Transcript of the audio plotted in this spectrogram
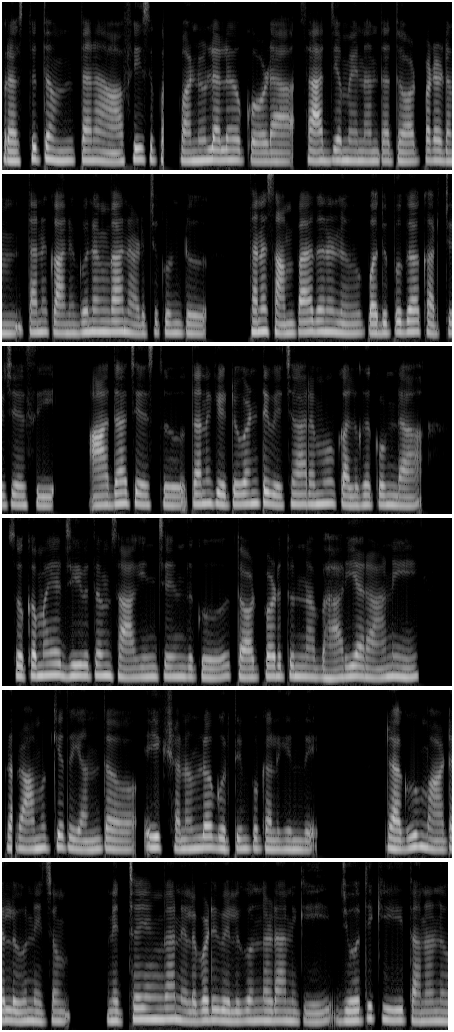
ప్రస్తుతం తన ఆఫీసు పనులలో కూడా సాధ్యమైనంత తోడ్పడడం, తనకు అనుగుణంగా నడుచుకుంటూ, తన సంపాదనను పొదుపుగా ఖర్చుచేసి, ఆదా చేస్తూ తనకెటువంటి విచారమూ కలుగకుండా సుఖమయ జీవితం సాగించేందుకు తోడ్పడుతున్న భార్య రాణి ప్రాముఖ్యత ఎంతో ఈ క్షణంలో గుర్తింపు కలిగింది. రఘు మాటలు నిజం. నిశ్చయంగా నిలబడి వెలుగొందడానికి జ్యోతికి తనను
